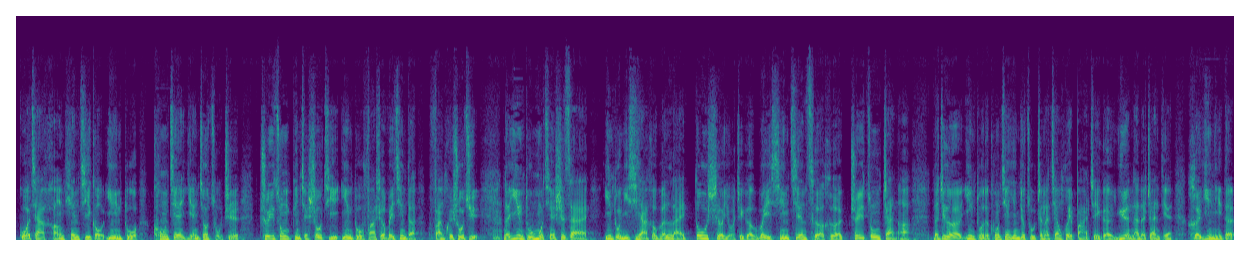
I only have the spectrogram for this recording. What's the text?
国家航。航天机构印度空间研究组织追踪并且收集印度发射卫星的反馈数据。那印度目前是在印度尼西亚和文莱都设有这个卫星监测和追踪站啊。那这个印度的空间研究组织呢，将会把这个越南的站点和印尼的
